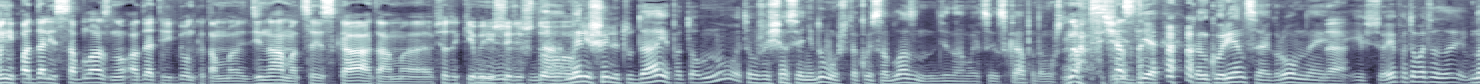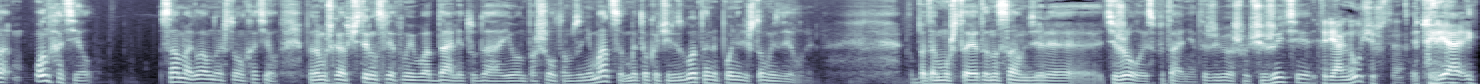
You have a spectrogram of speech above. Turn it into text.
вы не поддались соблазну отдать ребенка там э, Динамо, ЦСКА, там э, все-таки вы решили, что... Да, мы решили туда, и потом, ну, это уже сейчас я не думаю, что такой соблазн Динамо и ЦСКА, потому что ну, сейчас, везде конкуренция огромная, да. и все. И потом это... Он хотел, Самое главное, что он хотел. Потому что когда в 14 лет мы его отдали туда, и он пошел там заниматься, мы только через год, наверное, поняли, что мы сделали. Потому что это на самом деле тяжелое испытание. Ты живешь в общежитии. И ты реально учишься? Это, ре...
